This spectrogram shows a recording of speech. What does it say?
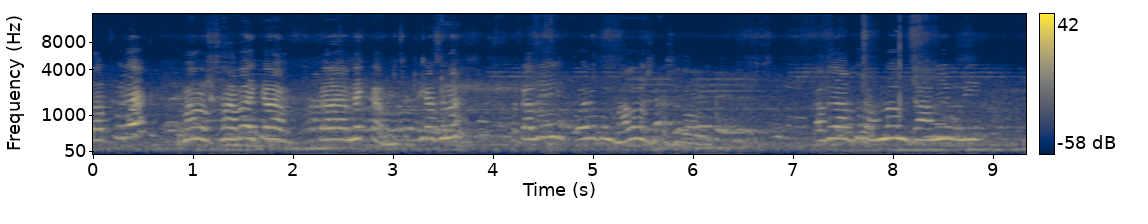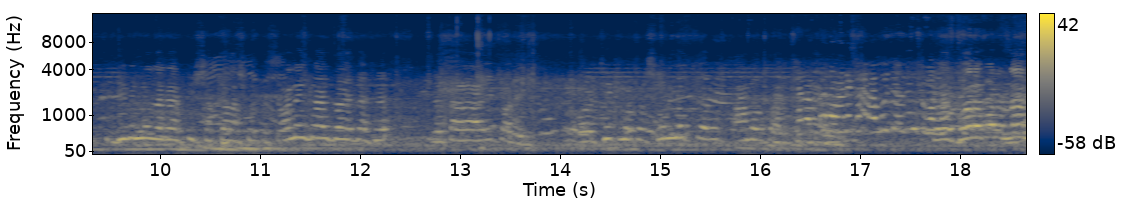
লাভ করে মানুষ সাহাবাই কেরাম তারা নেককার হয়েছে, ঠিক আছে না? কাজেই ওইরকম ভালো মানুষের কাছে যাওয়া কাজে আব্দুর রহমান জামি উনি বিভিন্ন জায়গায় পিসাব তালাশ করতেছে, অনেক জায়গায় যায় দেখে যে তারা এই করে ঠিক মতো সুন্নতের আমল করে। বড় বড় নাম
